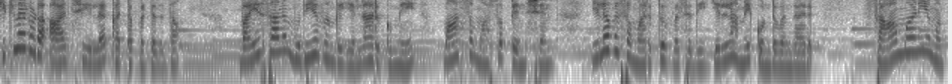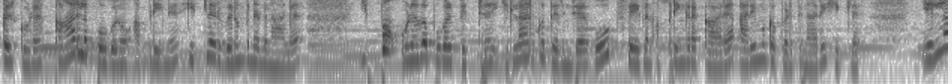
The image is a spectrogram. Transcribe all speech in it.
ஹிட்லரோட ஆட்சியில் கட்டப்பட்டது தான். வயசான முதியவங்க எல்லாருக்குமே மாதம் மாதம் பென்ஷன் இலவச மருத்துவ வசதி எல்லாமே கொண்டு வந்தார். சாமானிய மக்கள் கூட காரில் போகணும் அப்படின்னு ஹிட்லர் விரும்பினதுனால இப்போ உலக புகழ் பெற்ற எல்லாருக்கும் தெரிஞ்ச வோக்ஸ் வேகன் அப்படிங்கிற காரை அறிமுகப்படுத்தினார் ஹிட்லர். எல்லா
